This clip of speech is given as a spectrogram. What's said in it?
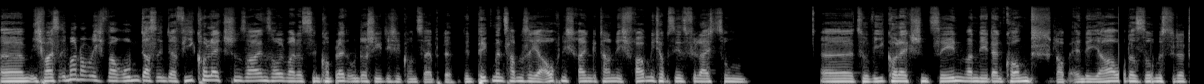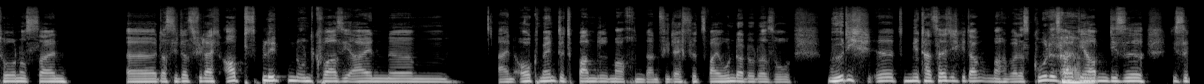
Ähm, ich weiß immer noch nicht, warum das in der V-Collection sein soll, weil das sind komplett unterschiedliche Konzepte. Den Pigments haben sie ja auch nicht reingetan. Ich frage mich, ob sie jetzt vielleicht zum äh, zur V-Collection sehen, wann die dann kommt. Ich glaube Ende Jahr oder so müsste der Turnus sein. Äh, dass sie das vielleicht absplitten und quasi ein ähm, ein Augmented Bundle machen, dann vielleicht für 200 oder so, würde ich äh, mir tatsächlich Gedanken machen, weil das Coole ist halt, ähm. die haben diese, diese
